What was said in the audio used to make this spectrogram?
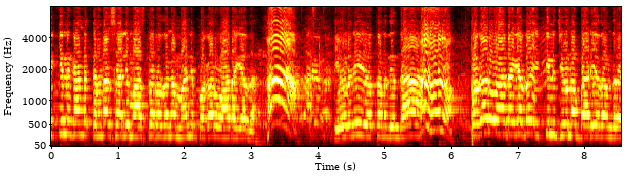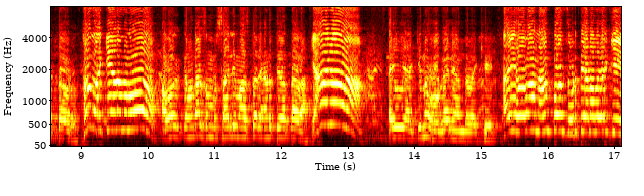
ಇಕ್ಕಿನ ಗಂಡ ಕನ್ನಡ ಶಾಲೆ ಮಾಸ್ತರ್ ಅದನ್ನ ಮನೆ ಪಗಾರ ವಾರ್ಡ್ ಆಗ್ಯದ. ಹಾ. ಹೌದು ಹೌದು. ಪಗಾರ ವಾರ್ಡ್ ಆಗ್ಯದ ಇಕ್ಕಿನ ಜೀವನ ಬಾರಿ ಅದ ಅಂದ್ರತ್ತ ಅವ್ರು. ಅವಾಗ ಕನ್ನಡ ಶಾಲಿ ಮಾಸ್ತರ್ ಹೆಣತಿ ಹೇಳ್ತಾಳ. ಅಯ್ಯ ಆಕಿನೂ ಹೋಗಾನೆ ಅಂದಳಕಿ ಅಯ್ಯ ಹೋಗ ನಮ್ ತೊಂದ್ ಸುಡ್ತಿ ಅನ್ನಲ್ಲ ಆಕಿ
